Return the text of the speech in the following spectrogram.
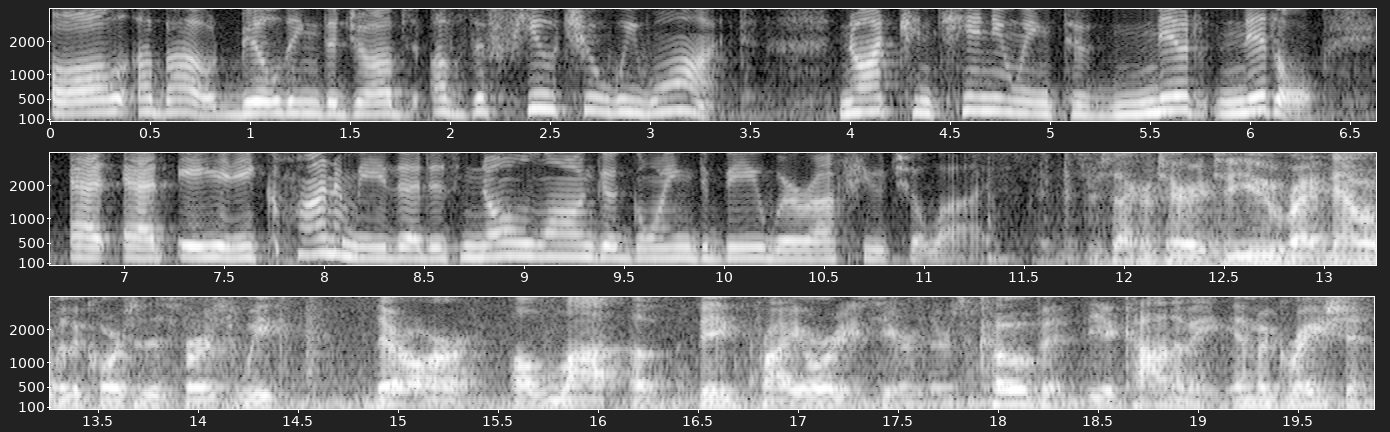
all about building the jobs of the future we want, not continuing to nid- niddle at, at an economy that is no longer going to be where our future lies. Mr. Secretary, to you, right now, over the course of this first week, there are a lot of big priorities here. There's COVID, the economy, immigration,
